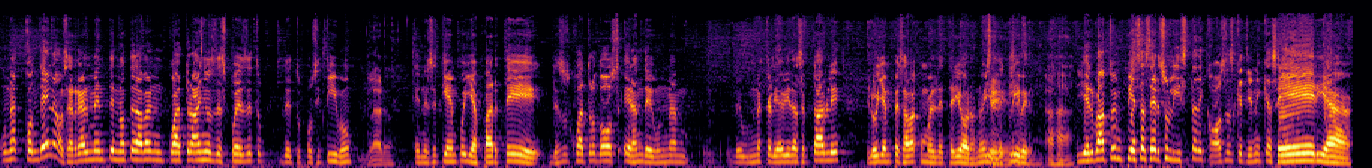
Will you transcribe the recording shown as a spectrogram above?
una condena, o sea, realmente no te daban cuatro años después de tu, de tu positivo Claro. en ese tiempo y aparte de esos cuatro, dos eran de una, de una calidad de vida aceptable y luego ya empezaba como el deterioro, ¿no? Y Sí, el declive. sí, sí. Ajá. Y el vato empieza a hacer su lista de cosas que tiene que hacer y a,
